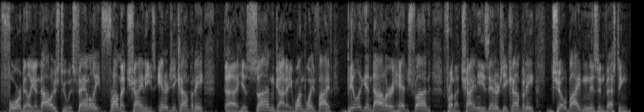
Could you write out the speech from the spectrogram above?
$4 million to his family from a Chinese energy company. Uh, his son got a $1.5 billion hedge fund from a Chinese energy company. Joe Biden is investing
